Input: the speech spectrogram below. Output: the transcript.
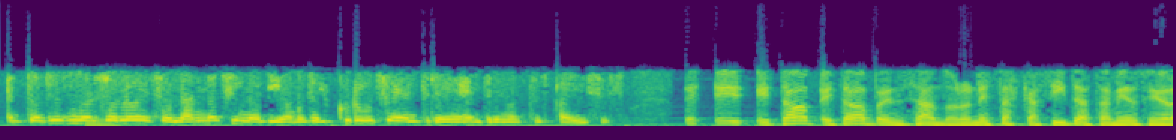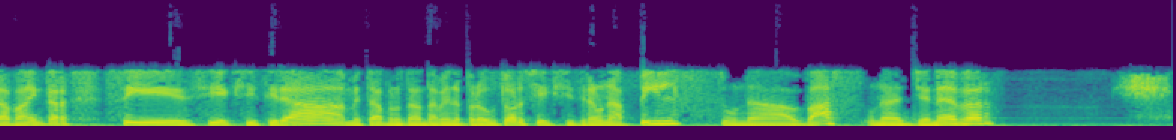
Entonces no solo es Holanda, sino digamos el cruce entre, entre nuestros países. Eh, eh, estaba estaba pensando ¿no? en estas casitas también, señora Painter, si si existirá, me estaba preguntando también el productor, si existirá una Pils, una Bass, una Genever.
